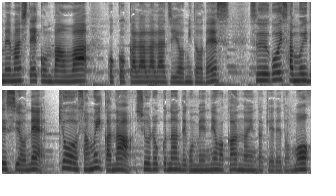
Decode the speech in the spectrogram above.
めましてこんばんは。ここからララジオミドです。すごい寒いですよね。今日寒いかな？収録なんでごめんね。わかんないんだけれども。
